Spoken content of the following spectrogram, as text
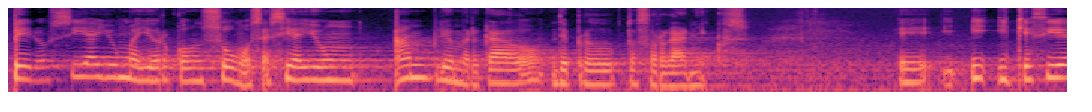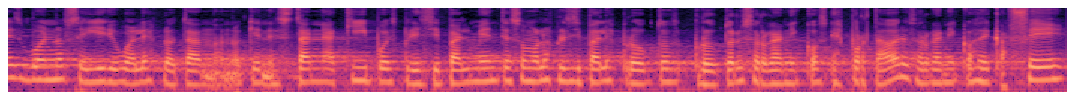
pero sí hay un mayor consumo, o sea, sí hay un amplio mercado de productos orgánicos. Eh, y, que sí es bueno seguir igual explotando, ¿no? Quienes están aquí, pues principalmente somos los principales productos, productores orgánicos, exportadores orgánicos de café,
